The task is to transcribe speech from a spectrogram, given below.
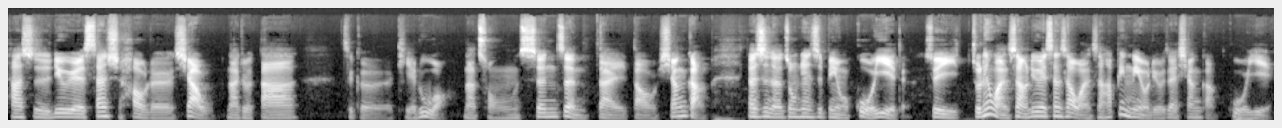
他是六月三十号的下午，那就搭这个铁路哦，那从深圳再到香港，但是呢，中间是没有过夜的，所以昨天晚上六月三十号晚上，他并没有留在香港过夜，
